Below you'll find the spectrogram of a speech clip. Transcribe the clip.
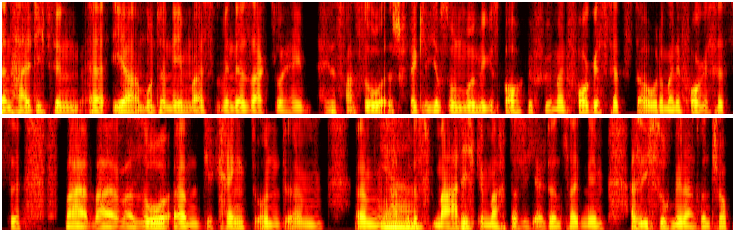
dann halte ich den äh, eher am Unternehmen, als wenn der sagt so, hey, hey das war so schrecklich, ich habe so ein mulmiges Bauchgefühl, mein Vorgesetzter oder meine Vorgesetzte war, war, war so ähm, gekränkt und ähm, ähm, ja. hat mir das madig gemacht, dass ich Elternzeit nehme. Also ich suche mir einen anderen Job.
